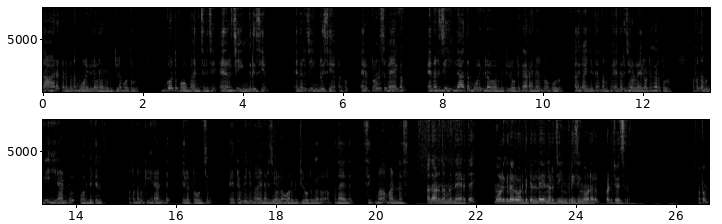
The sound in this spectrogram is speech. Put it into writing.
താഴെ കിടക്കുന്ന മോളിക്കുലർ ഓർബിറ്റലിൽ പോകത്തുള്ളൂ. ഇങ്ങോട്ട് പോകുമ്പോൾ അനുസരിച്ച് എനർജി ഇൻക്രീസ് ചെയ്യണം എനർജി ഇൻക്രീസ് ചെയ്യുക അപ്പം ഇലക്ട്രോൺസ് വേഗം എനർജി ഇല്ലാത്ത മോളിക്കുലർ ഓർബിറ്റലിലോട്ട് കയറാനാണ് നോക്കുകയുള്ളൂ. അത് കഴിഞ്ഞിട്ട് നമുക്ക് എനർജി ഉള്ളതിലോട്ട് കയറത്തുള്ളൂ. അപ്പം നമുക്ക് ഈ രണ്ട് ഓർബിറ്റൽ അപ്പം നമുക്ക് ഈ രണ്ട് ഇലക്ട്രോൺസും ഏറ്റവും മിനിമം എനർജി ഉള്ള ഓർബിറ്റലിലോട്ട് കയറും അതായത് സിഗ്മ വൺ എസ് അതാണ് നമ്മൾ നേരത്തെ മോളിക്കുലർ ഓർബിറ്റലിന്റെ എനർജി ഇൻക്രീസിങ് ഓർഡർ പഠിച്ചു വെച്ചത്. അപ്പം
